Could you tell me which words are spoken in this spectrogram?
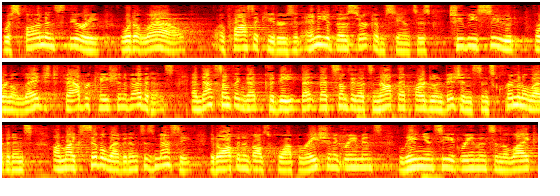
Respondents theory would allow prosecutors in any of those circumstances to be sued for an alleged fabrication of evidence. And that's something that could be, that, that's something that's not that hard to envision since criminal evidence, unlike civil evidence, is messy. It often involves cooperation agreements, leniency agreements, and the like.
